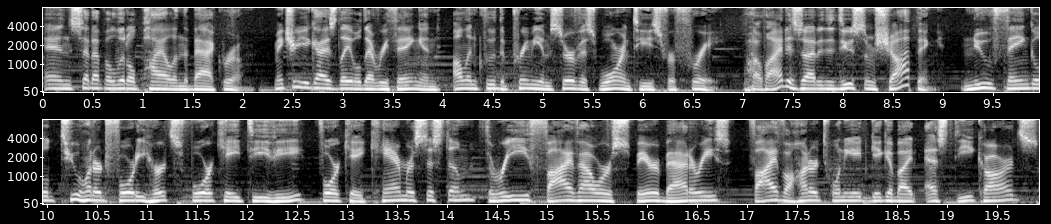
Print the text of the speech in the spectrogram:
and set up a little pile in the back room. Make sure you guys labeled everything, and I'll include the premium service warranties for free. Well, I decided to do some shopping. Newfangled 240 Hz 4K TV, 4K camera system, three 5 hour spare batteries, five 128 gigabyte SD cards,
